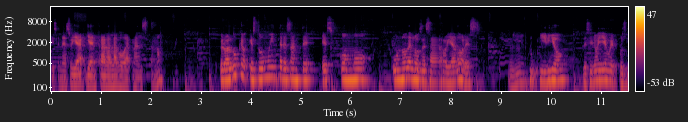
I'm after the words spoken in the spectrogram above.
Dicen, eso ya, ya entrará la gobernanza, ¿no? Pero algo que, que estuvo muy interesante es cómo uno de los desarrolladores sugirió decir, oye, pues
